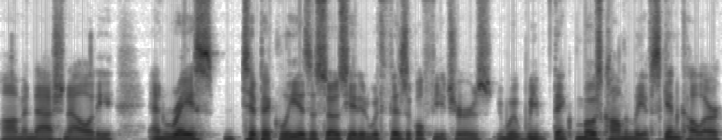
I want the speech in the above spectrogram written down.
um, and nationality, and race typically is associated with physical features. We, we, think most commonly of skin color,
